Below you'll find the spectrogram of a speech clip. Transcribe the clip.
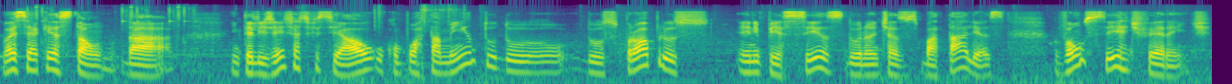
Vai ser a questão da inteligência artificial, o comportamento do, dos próprios NPCs durante as batalhas vão ser diferentes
